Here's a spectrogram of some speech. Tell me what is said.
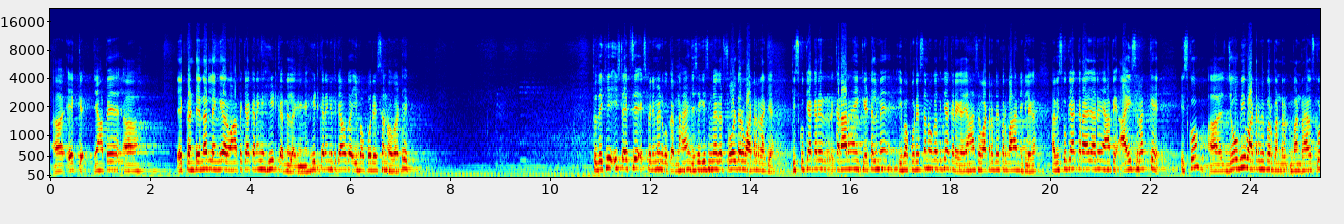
Uh, एक यहाँ पे uh, एक कंटेनर लेंगे और वहाँ पे क्या करेंगे? हीट करने लगेंगे। हीट करेंगे तो क्या होगा? इवापोरेशन होगा ठीक? तो देखिए, इस टाइप से एक्सपेरिमेंट को करना है। जैसे कि इसमें अगर सोल्ट और वाटर रख गया तो इसको क्या करे, करा रहे हैं केटल में इवापोरेशन होगा तो क्या करेगा? यहाँ से वाटर पेपर बाहर निकलेगा। अब इसको क्या कराया जा रहा है? यहाँ पे आइस रख के इसको जो भी वाटर पेपर बन बन रहा है, उसको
